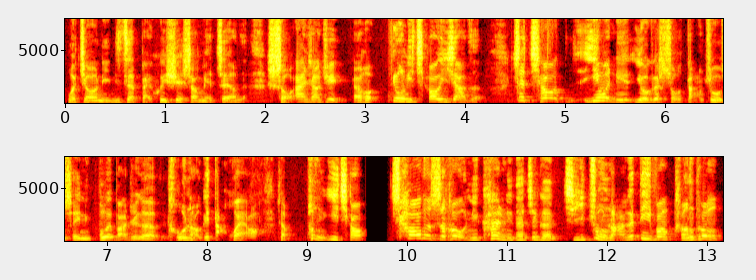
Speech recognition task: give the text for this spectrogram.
我教你，你在百会穴上面这样的手按上去，然后用力敲一下子。这敲，因为你有个手挡住，所以你不会把这个头脑给打坏啊。这样碰一敲。敲的时候，你看你的这个脊柱哪个地方疼痛？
